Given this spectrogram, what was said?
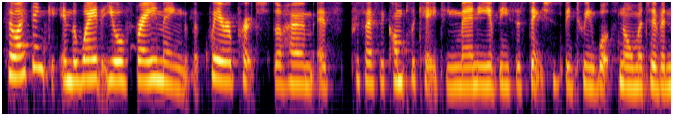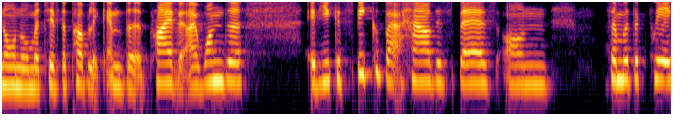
So I think in the way that you're framing the queer approach to the home is precisely complicating many of these distinctions between what's normative and non-normative, the public and the private. I wonder if you could speak about how this bears on some of the queer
